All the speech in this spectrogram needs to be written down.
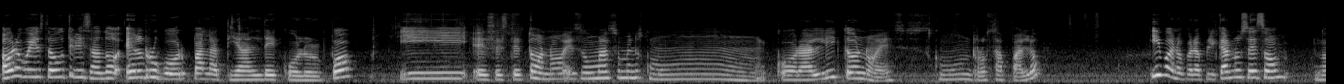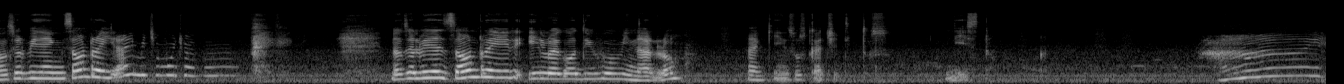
Ahora voy a estar utilizando el rubor palateal de Color Pop y es este tono, es más o menos como un coralito, no es, es como un rosa palo. Y bueno, para aplicarnos eso, no se olviden sonreír, ay me eché mucho. no se olviden sonreír y luego difuminarlo aquí en sus cachetitos. Listo. Ay,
